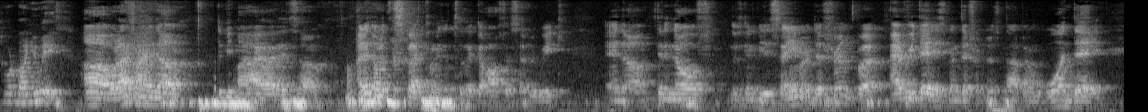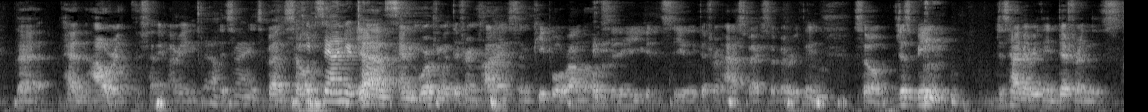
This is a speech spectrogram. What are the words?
so what about you, Abe? Uh, what I find uh, to be my highlight is uh, I didn't know what to expect coming into like the office every week, and uh, didn't know if it was going to be the same or different. But every day has been different. There's not been one day that had an hour the same. I mean, Yeah. it's Right. it's been so Keeps you on your toes. yeah, and working with different clients and people around the whole city, you get to see like different aspects of everything. So just being, just having everything different is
